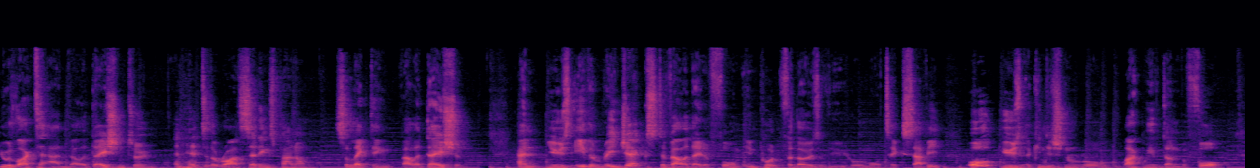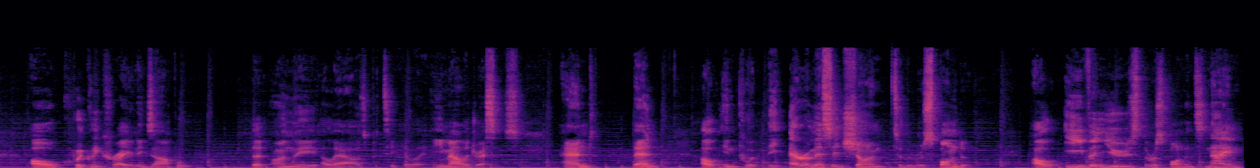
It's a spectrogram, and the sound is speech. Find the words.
you would like to add validation to and head to the right settings panel, selecting validation. And use either regex to validate a form input for those of you who are more tech savvy, or use a conditional rule like we've done before. I'll quickly create an example that only allows particular email addresses. And then I'll input the error message shown to the respondent. I'll even use the respondent's name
